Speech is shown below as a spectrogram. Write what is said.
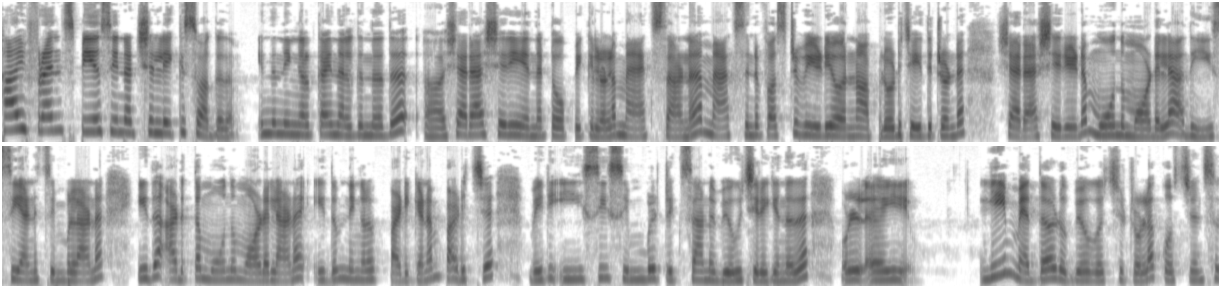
Hi friends P S C നക്ഷലിലേക്ക് സ്വാഗതം. ഇന്ന് നിങ്ങൾക്കായി നൽകുന്നത് ശരാശരി എന്ന ടോപ്പിക്കിലുള്ള മാത്സ് ആണ്. മാത്സിന്റെ ഫസ്റ്റ് വീഡിയോ ഒരെണ്ണം അപ്ലോഡ് ചെയ്തിട്ടുണ്ട്. ശരാശരിയുടെ മൂന്ന് മോഡൽ അത് ഈസിയാണ് സിമ്പിളാണ് ഇത് അടുത്ത മൂന്ന് മോഡലാണ് ഇതും നിങ്ങൾ പഠിക്കണം. പഠിച്ച് വെരി ഈസി സിമ്പിൾ ട്രിക്സാണ് ഉപയോഗിച്ചിരിക്കുന്നത്. ഈ മെത്തേഡ് ഉപയോഗിച്ചിട്ടുള്ള ക്വസ്റ്റ്യൻസ്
